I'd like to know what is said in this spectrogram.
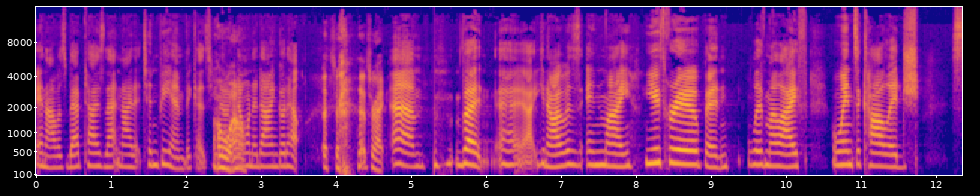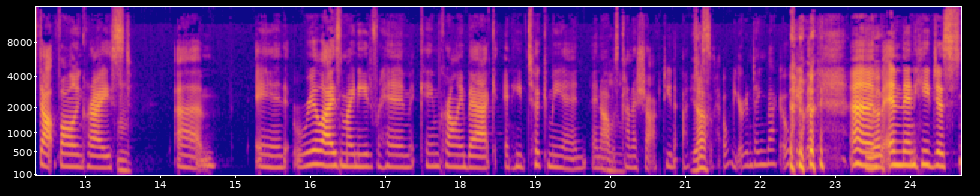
and I was baptized that night at 10 p.m. because you Oh, know wow. you don't want to die and go to hell. That's right. That's right. Um, but uh, you know, I was in my youth group and lived my life. Went to college, stopped following Christ, um, and realized my need for Him. Came crawling back, and He took me in, and I was kind of shocked. You know, I Yeah. just oh, you're gonna take me back, okay then. um. And then He just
